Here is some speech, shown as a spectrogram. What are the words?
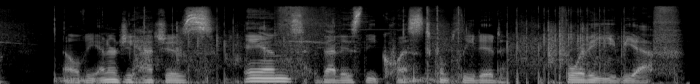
LV energy hatches, and that is the quest completed for the EBF.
